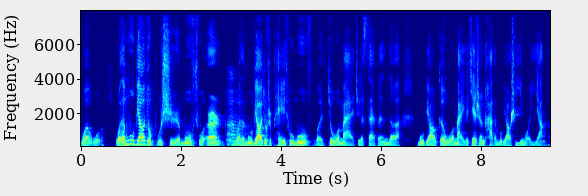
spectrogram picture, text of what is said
我我我的目标就不是 move to earn，我的目标就是 pay to move。我就我买这个 Stephen 的目标，跟我买一个健身卡的目标是一模一样的，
